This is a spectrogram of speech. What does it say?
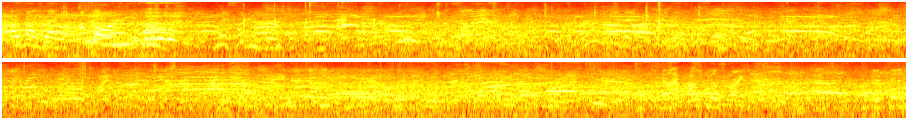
I was about to be like, I'm going. I like how it feels right now. It feels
